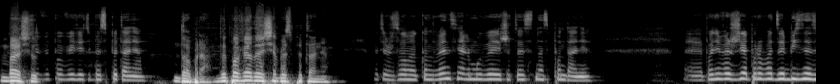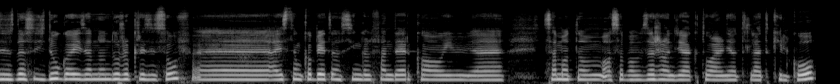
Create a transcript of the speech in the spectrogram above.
Basiu, się wypowiedzieć bez pytania. dobra, wypowiadaj się bez pytania. Chociaż złamę konwencję, ale mówię, że to jest na spontanie. E, Ponieważ ja prowadzę biznes już dosyć długo i za mną dużo kryzysów, e, a jestem kobietą, single funderką i samotną osobą w zarządzie aktualnie od lat kilku,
